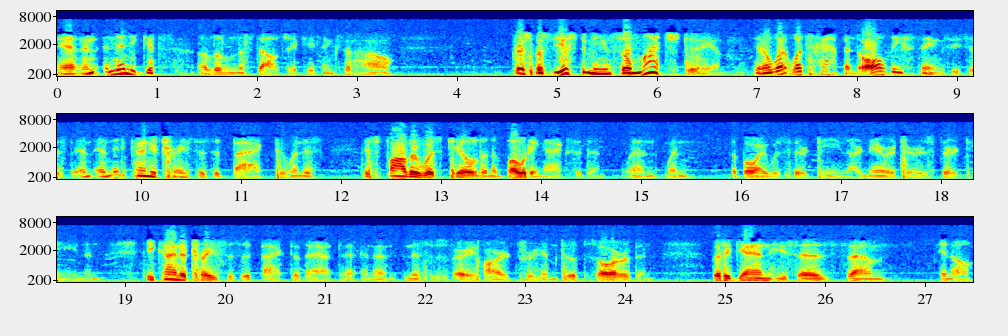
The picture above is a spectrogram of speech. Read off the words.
and and, and then he gets a little nostalgic. He thinks of how Christmas used to mean so much to him. You know what what's happened? All these things. He says, and and then he kind of traces it back to when his his father was killed in a boating accident when when the boy was 13. Our narrator is 13, and he kind of traces it back to that. And, and this is very hard for him to absorb. And but again, he says, um, you know,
